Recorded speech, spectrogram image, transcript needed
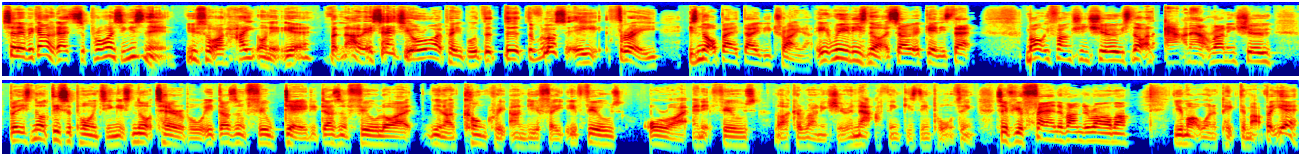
So there we go. That's surprising, isn't it? You thought I'd hate on it, yeah? But no, it's actually all right, people. The, the, the Velociti 3 is not a bad daily trainer. It really is not. So again, it's that multifunction shoe. It's not an out-and-out -out running shoe, but it's not disappointing. It's not terrible. It doesn't feel dead. It doesn't feel like, you know, concrete under your feet. It feels all right and it feels like a running shoe and that I think is the important thing. So if you're a fan of Under Armour, you might want to pick them up. But yeah,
